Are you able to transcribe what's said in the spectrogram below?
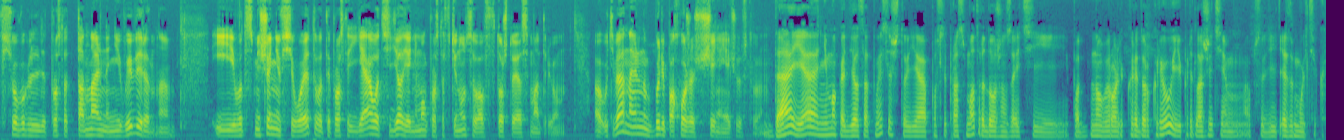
все выглядит просто тонально невыверенно. И вот смешение всего этого, ты просто... Я вот сидел, я не мог просто втянуться в то, что я смотрю. А У тебя, наверное, были похожие ощущения, я чувствую. Да, я не мог отделаться от мысли, что я после просмотра должен зайти под новый ролик Коридор Крю и предложить им обсудить этот мультик.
